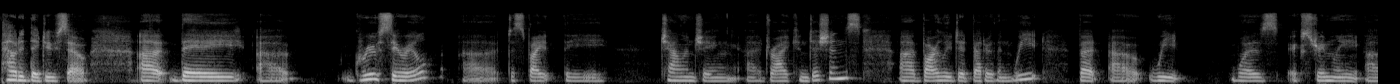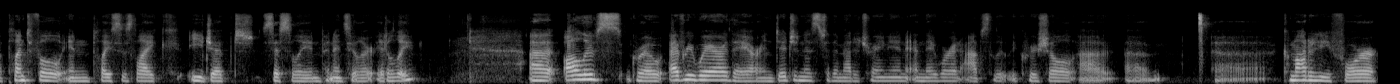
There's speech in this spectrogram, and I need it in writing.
How did they do so? Uh, they uh, grew cereal uh, despite the challenging uh, dry conditions. Uh, barley did better than wheat, but wheat was extremely plentiful in places like Egypt, Sicily, and peninsular Italy. Uh, olives grow everywhere. They are indigenous to the Mediterranean, and they were an absolutely crucial um, commodity for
